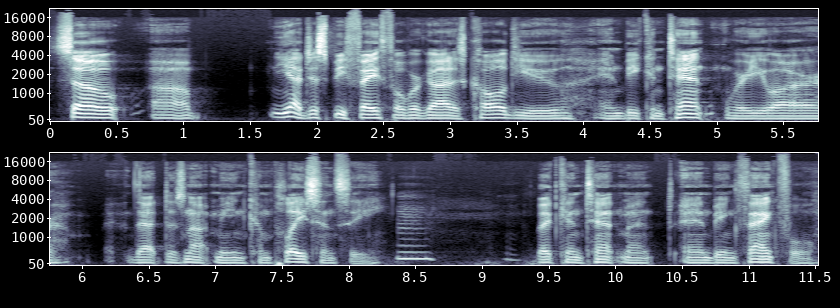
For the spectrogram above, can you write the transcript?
so, uh, yeah, just be faithful where God has called you and be content where you are. That does not mean complacency, mm. but contentment and being thankful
